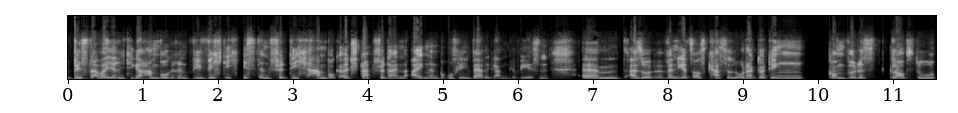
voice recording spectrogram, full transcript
bist aber ja richtige Hamburgerin. Wie wichtig ist denn für dich Hamburg als Stadt für deinen eigenen beruflichen Werdegang gewesen? Ähm, also wenn du jetzt aus Kassel oder Göttingen kommen würdest, glaubst du,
